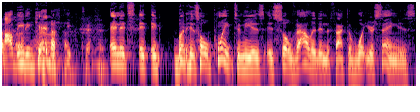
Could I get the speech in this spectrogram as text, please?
I'm eating candy. And it's, it, it, but his whole point to me is, is so valid in the fact of what you're saying is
